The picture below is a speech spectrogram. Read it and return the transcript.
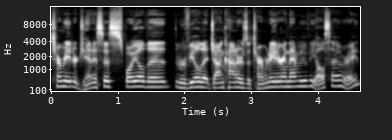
Terminator Genisys spoil the, the reveal that John Connor is a Terminator in that movie? Also, right?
